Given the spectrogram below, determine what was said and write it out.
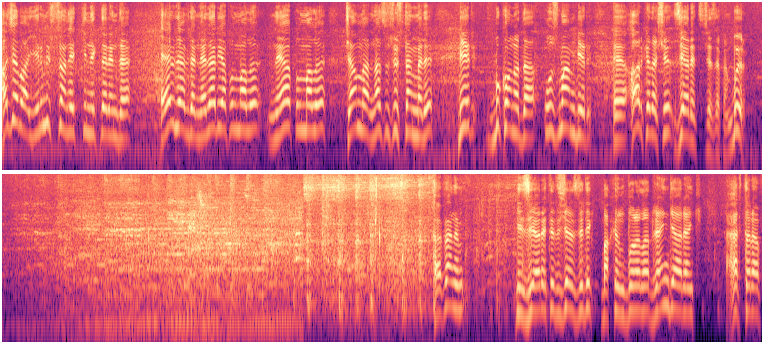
Acaba 23 Nisan etkinliklerinde evlerde neler yapılmalı, ne yapılmalı, camlar nasıl süslenmeli? Bir bu konuda uzman bir e, arkadaşı ziyaret edeceğiz efendim. Buyurun. Efendim bir ziyaret edeceğiz dedik. Bakın buralar rengarenk. Her taraf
